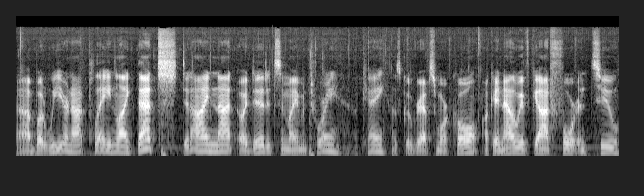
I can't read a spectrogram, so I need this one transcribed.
Uh, but we are not playing like that. Did I not? Oh, I did. It's in my inventory. Okay, let's go grab some more coal. Okay, now we've got four and two,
